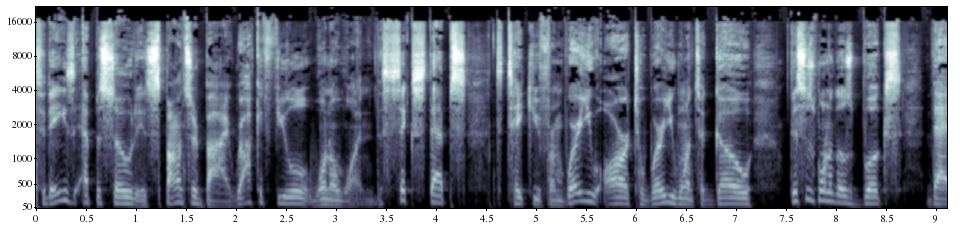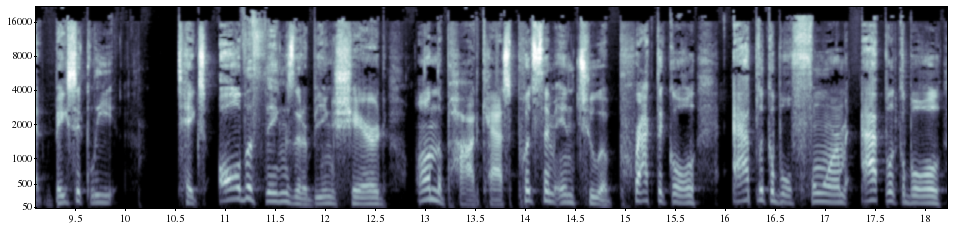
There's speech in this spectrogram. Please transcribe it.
Today's episode is sponsored by Rocket Fuel 101, the six steps to take you from where you are to where you want to go. This is one of those books that basically takes all the things that are being shared on the podcast, puts them into a practical, applicable form, applicable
